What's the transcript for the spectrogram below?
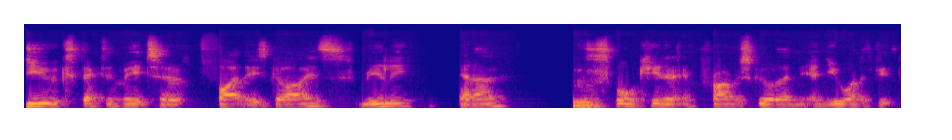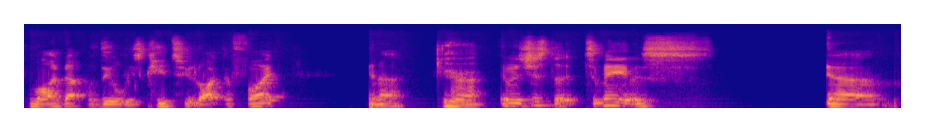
you expected me to fight these guys, really? You know, as a small kid in primary school, and, and you wanted to be lined up with all these kids who like to fight, you know? Yeah. it was just that to me it was um,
